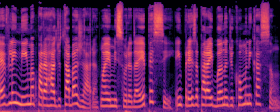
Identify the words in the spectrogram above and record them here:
Evelyn Lima para a Rádio Tabajara, uma emissora da EPC, Empresa Paraibana de Comunicação.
